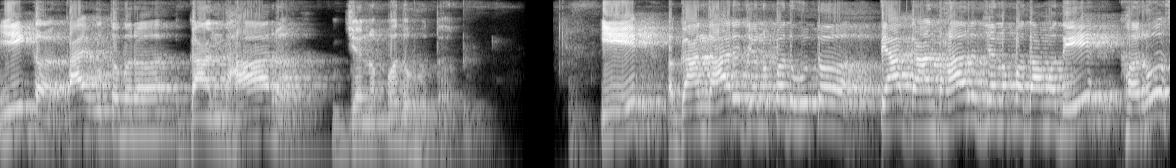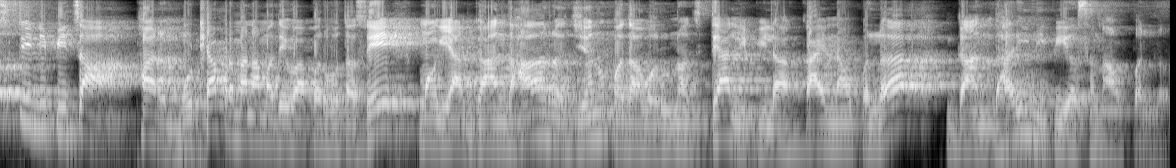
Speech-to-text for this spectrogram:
एक काय होतं बरं? गांधार जनपद होतं. एक गांधार जनपद होतं. त्या गांधार जनपदामध्ये खरोष्टी लिपीचा फार मोठ्या प्रमाणामध्ये वापर होत असे. मग या गांधार जनपदावरूनच त्या लिपीला काय नाव पडलं? गांधारी लिपी असं नाव पडलं.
